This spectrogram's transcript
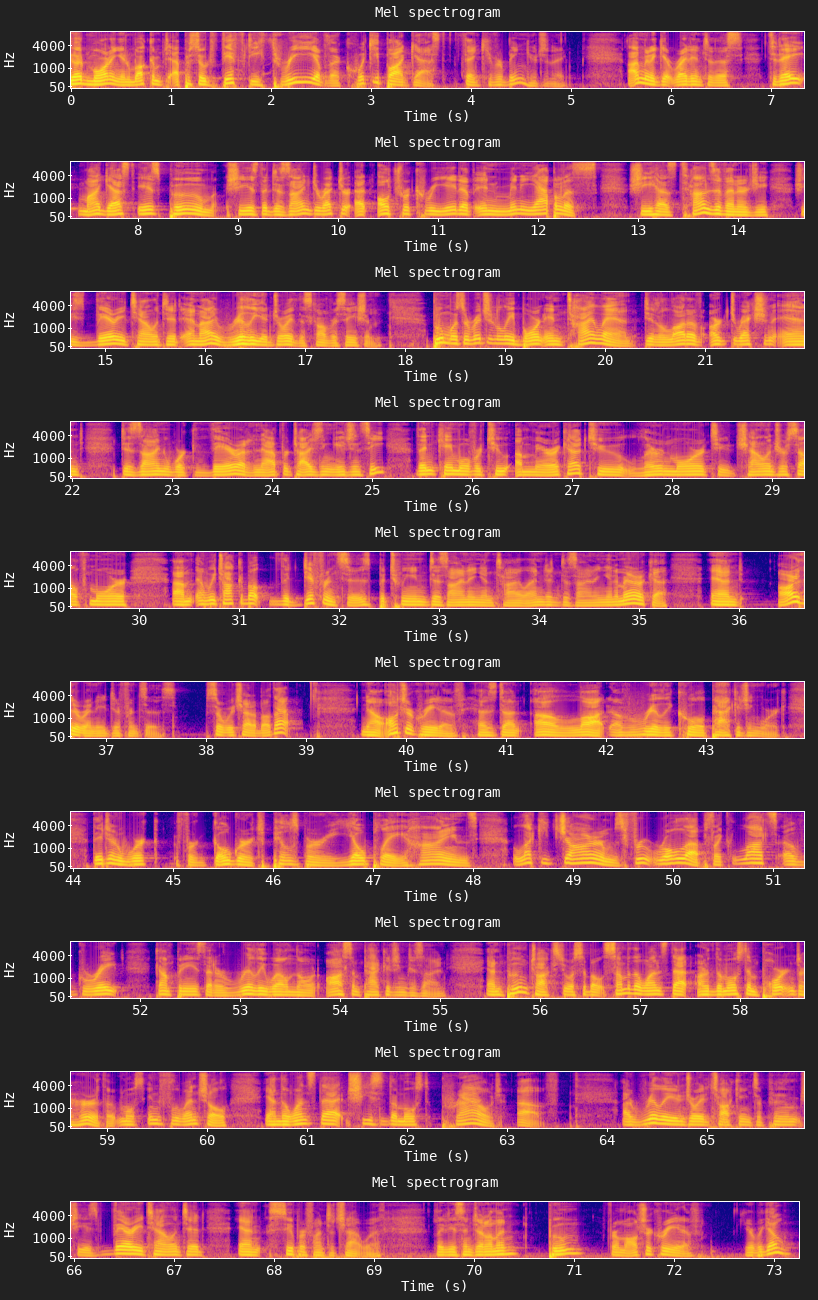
Good morning and welcome to episode 53 of the Quickie Podcast. Thank you for being here today. I'm going to get right into this. Today, my guest is Poom. She is the design director at Ultra Creative in Minneapolis. She has tons of energy. She's very talented, and I really enjoyed this conversation. Poom was originally born in Thailand, did a lot of art direction and design work there at an advertising agency, then came over to America to learn more, to challenge herself more. Um, and we talk about the differences between designing in Thailand and designing in America. And are there any differences? So we chat about that. Now, Ultra Creative has done a lot of really cool packaging work. They've done work for Go-Gurt, Pillsbury, Yoplait, Heinz, Lucky Charms, Fruit Roll-Ups, like lots of great companies that are really well known, awesome packaging design. And Poom talks to us about some of the ones that are the most important to her, the most influential, and the ones that she's the most proud of. I really enjoyed talking to Poom. She is very talented and super fun to chat with. Ladies and gentlemen, Poom from Ultra Creative. Here we go.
